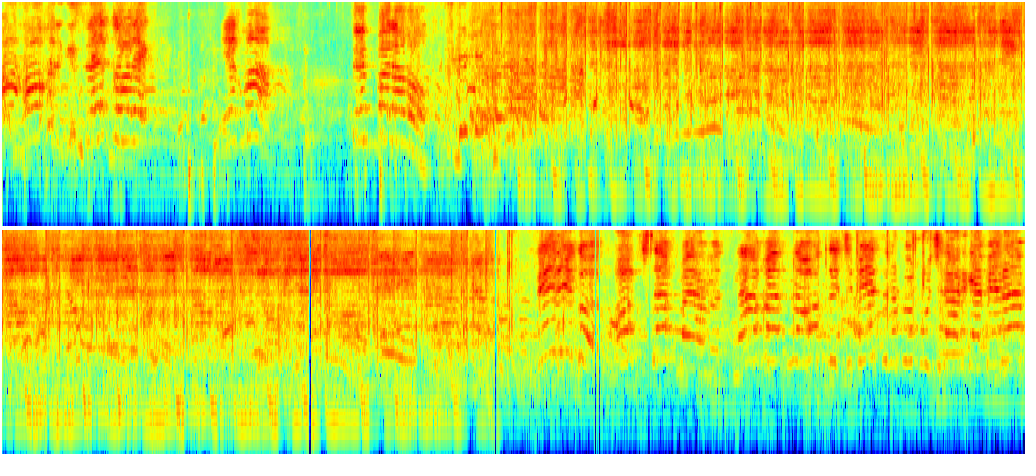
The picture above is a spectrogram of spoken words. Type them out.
Ah, Va oxirgisi ko'rik. Yig'moq. Tepalamoq. Very good. Olqishlab qo'yamiz. Navbatni 6 B sinf o'quvchilariga berib,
